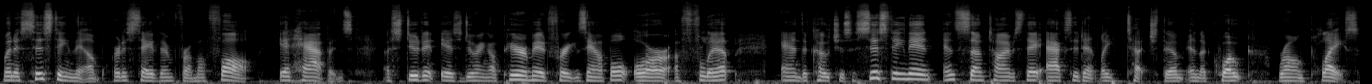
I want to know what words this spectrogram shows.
when assisting them or to save them from a fall. It happens. A student is doing a pyramid, for example, or a flip, and the coach is assisting them, and sometimes they accidentally touch them in the quote wrong place.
